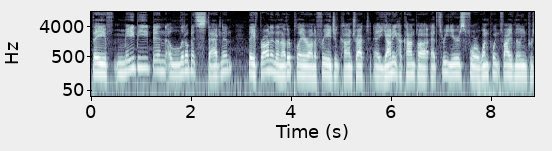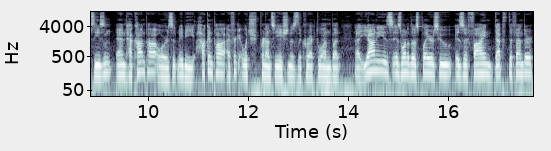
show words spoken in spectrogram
they've maybe been a little bit stagnant. They've brought in another player on a free agent contract, uh, Jani Hakanpää, at three years for 1.5 million per season. And Hakanpää, or is it maybe Hakanpää? I forget which pronunciation is the correct one, but uh, Jani is, is one of those players who is a fine depth defender.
